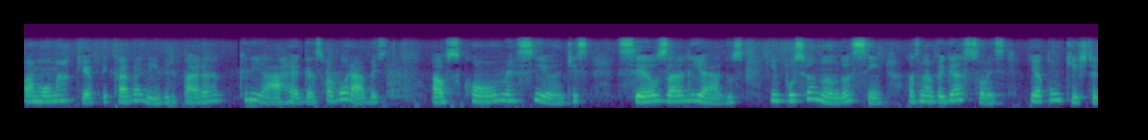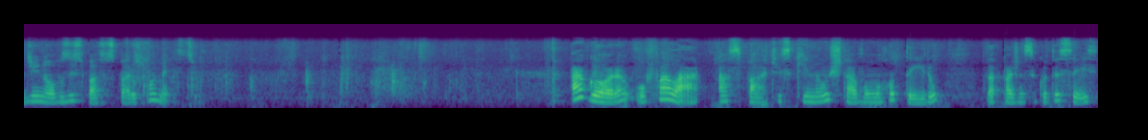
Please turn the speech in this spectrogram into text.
a monarquia ficava livre para criar regras favoráveis aos comerciantes, seus aliados, impulsionando assim as navegações e a conquista de novos espaços para o comércio. Agora vou falar as partes que não estavam no roteiro da página 56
